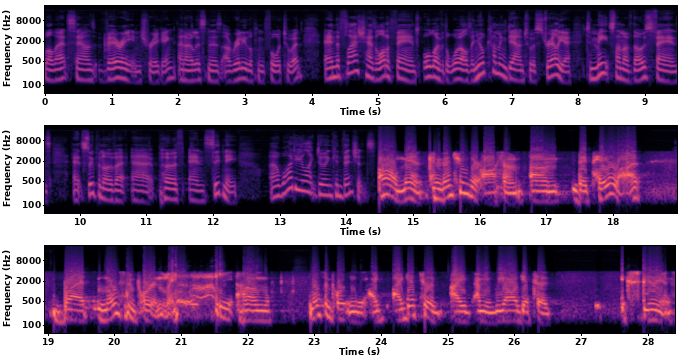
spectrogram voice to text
Well, that sounds very intriguing. I know listeners are really looking forward to it. And The Flash has a lot of fans all over the world, and you're coming down to Australia to meet some of those fans at Supernova, uh, Perth, and Sydney. Uh, why do you like doing conventions? Oh, man, conventions are awesome. Um, they pay a lot, but most importantly, um, most importantly, I, I get to, I, I mean, we all get to experience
